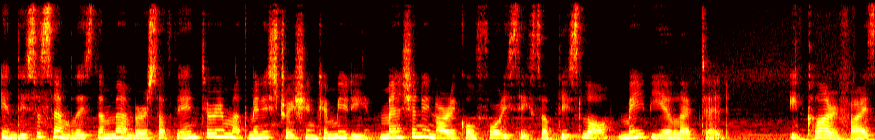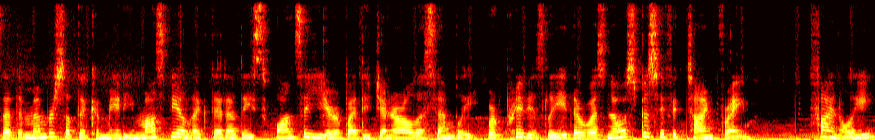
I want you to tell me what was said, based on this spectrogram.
In these assemblies, the members of the Interim Administration Committee mentioned in Article 46 of this law may be elected. It clarifies that the members of the committee must be elected at least once a year by the General Assembly, where previously there was no specific time frame. Finally,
